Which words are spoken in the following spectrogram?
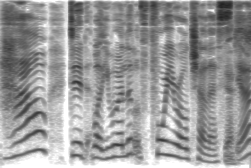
how did? Well, you were a little four-year-old cellist, yes, yeah,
